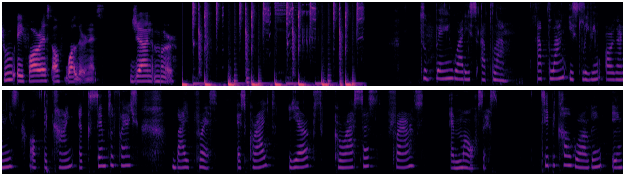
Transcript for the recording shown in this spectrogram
through a forest of wilderness. John Muir. To paint what is a plant. A plant is living organism of the kind exemplified by trees, shrubs, yerks, grasses, ferns, and mosses. Typical working in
